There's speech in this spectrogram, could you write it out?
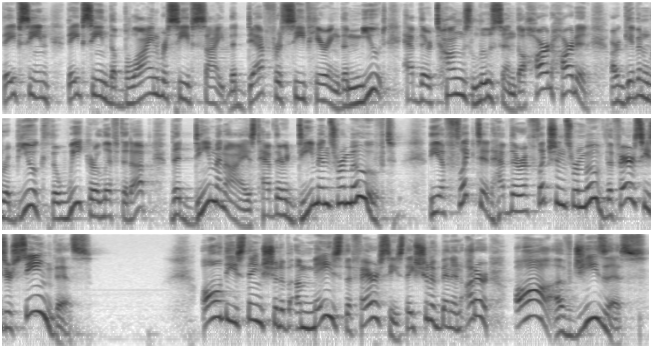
They've seen, they've seen the blind receive sight, the deaf receive hearing, the mute have their tongues loosened, the hard hearted are given rebuke, the weak are lifted up, the demonized have their demons removed, the afflicted have their afflictions removed. The Pharisees are seeing this. All these things should have amazed the Pharisees. They should have been in utter awe of Jesus.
